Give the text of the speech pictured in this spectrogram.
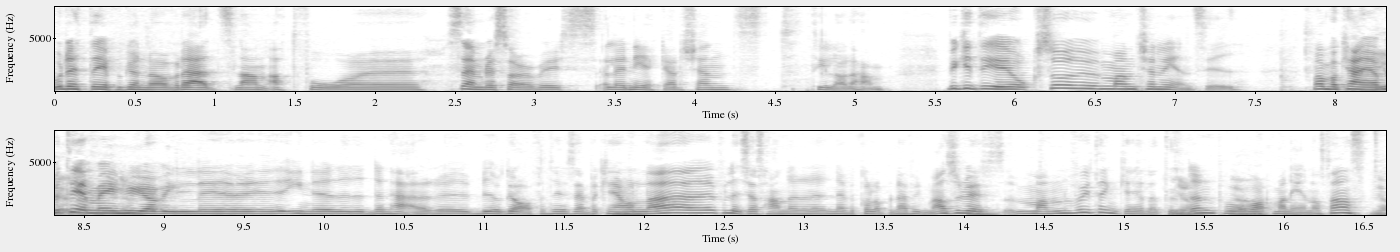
Och detta är på grund av rädslan att få eh, sämre service eller nekad tjänst tillhörde han. Vilket är också man känner igen sig i. Man bara, kan jag bete mig hur jag vill eh, inne i den här eh, biografen till exempel? Kan jag Mm. hålla Felicias hand när vi kollar på den här filmen? Alltså du vet, man får ju tänka hela tiden Ja, på ja. vart man är någonstans. Ja.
